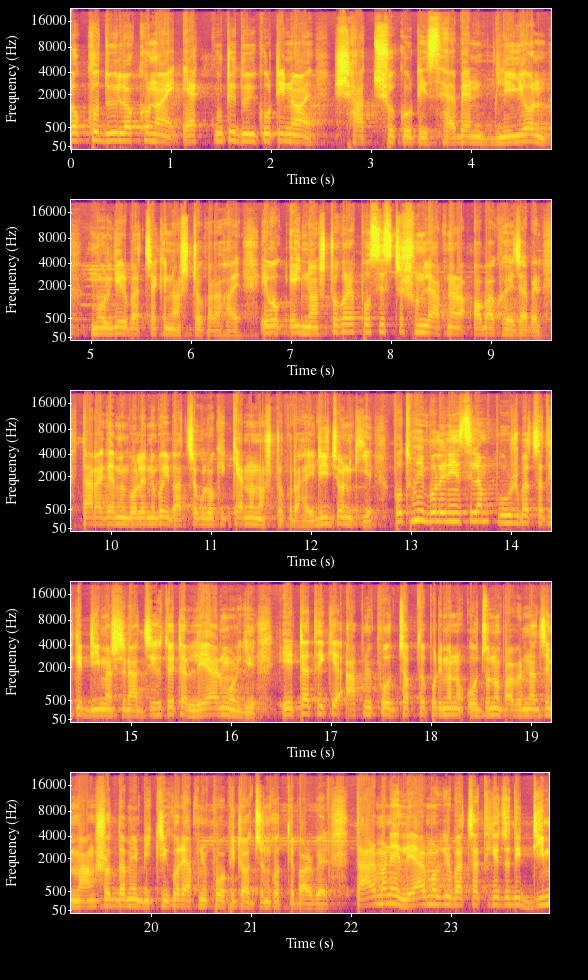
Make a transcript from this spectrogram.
লক্ষ, দুই লক্ষ নয়, এক কোটি, দুই কোটি নয়, সাতশো কোটি সেভেন বিলিয়ন মুরগির বাচ্চাকে নষ্ট করা হয়। এবং এই নষ্ট করার প্রসেসটা শুনলে আপনারা অবাক হয়ে যাবেন। তার আগে আমি বলে নেব, এই বাচ্চাগুলোকে কেন নষ্ট করা হয়? রিজন কি? প্রথমেই বলে নিয়েছিলাম, পুরুষ বাচ্চা থেকে ডিম আসে না, যেহেতু এটা লেয়ার মুরগি। এটা থেকে আপনি পর্যাপ্ত পরিমাণে ওজনও পাবেন না, যে মাংসর দামে বিক্রি করে আপনি প্রফিট অর্জন করতে পারবেন। তার মানে লেয়ার মুরগির বাচ্চা থেকে যদি ডিম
